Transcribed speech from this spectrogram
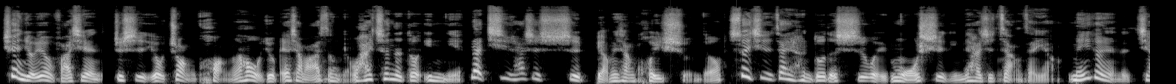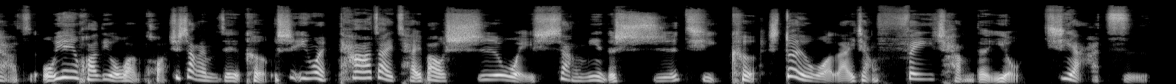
去年九月我发现就是有状况，然后我就要想把它送掉，我还撑了多一年。那其实它是是表面上亏损的哦，所以其实，在很多的思维模式里面，还是这样在养。每一个人的价值，我愿意花六万块去上 MJ 的课，是因为他在财报思维上面的实体课，对我来讲非常的有价值，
